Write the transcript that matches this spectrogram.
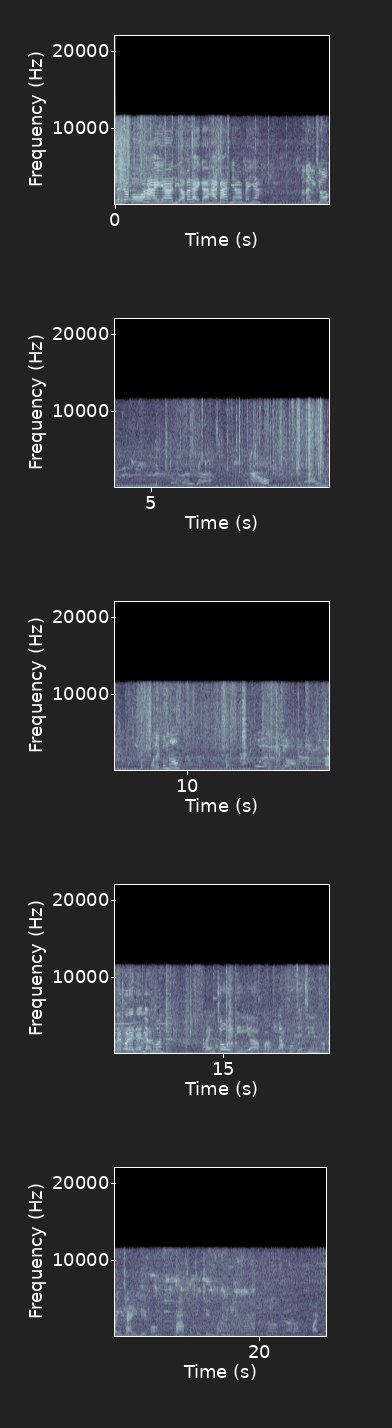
Lấy cho cô hai ờ, đĩa với lại cả hai bát nhá bé nhá. Cái này được chưa? Thảo. Có lấy vừng không? Ở đây cô lấy đĩa nhựa luôn. Bánh trôi thì ờ, khoảng 5 phút sẽ chín, còn bánh chay thì khoảng 3 phút sẽ chín vậy. Bây giờ sẽ làm nước bánh nhá.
